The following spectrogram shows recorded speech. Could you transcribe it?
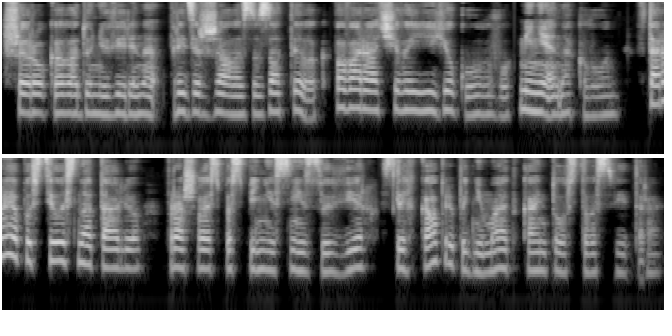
Широкая ладонь уверенно придержала за затылок, поворачивая ее голову, меняя наклон. Вторая опустилась на талию, прошлась по спине снизу вверх, слегка приподнимая ткань толстого свитера.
